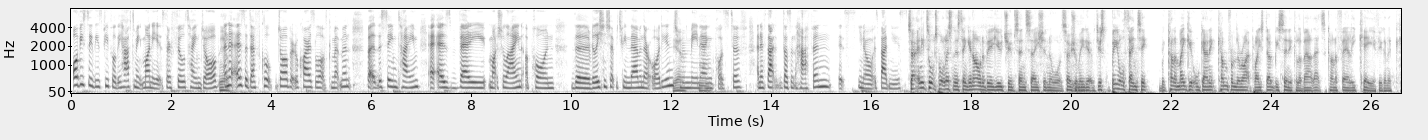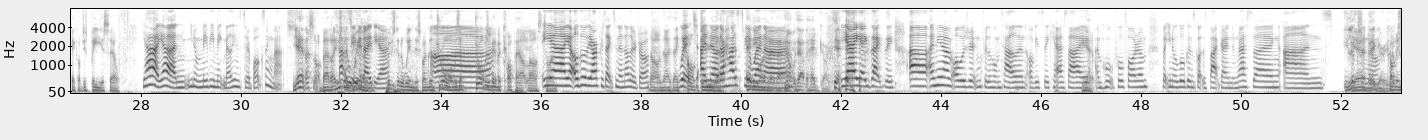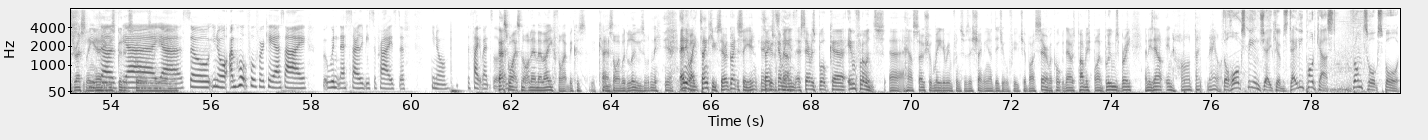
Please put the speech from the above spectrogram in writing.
obviously these people they have to make money. It's their full time job, Yeah. and it is a difficult job. It requires a lot of commitment, but at the same time, it is very much reliant upon the relationship between them and their audience Yeah. remaining mm. positive. And if that doesn't happen, it's you know it's bad news. So, any Talksport listeners thinking, I want to be a YouTube sensation or social mm. media, just be authentic, but kind of make it organic, come from the right place, don't be cynical about it. That's kind of fairly key if you're going to kick off. Just be yourself. Yeah, yeah, and you know maybe make millions through a boxing match. Yeah, that's not a bad idea. Who's That going would to be a win? good idea. Who's going to win this one? The draw was a draw was a bit of a cop out last time. Yeah, yeah. Although they are predicting another draw. Oh no, they Which can't. I know that. there has to be a winner. Not without the head guys. yeah, yeah, exactly. Uh, I mean, I'm always rooting for the home talent. Obviously, KSI. Yeah. I'm hopeful for him, but you know, Logan's got this background in wrestling, and He looks Yeah. bigger. He College looks, wrestling, he yeah, does. he was good yeah, at school. wasn't yeah. So you know, I'm hopeful for KSI, but wouldn't necessarily be surprised if you know the fight went to Logan. That's why it's not an MMA fight because KSI would lose, wouldn't he? Yeah, Anyway, thank you, Sarah. Great to see you. Yeah, Thanks for coming stuff. in. Uh, Sarah's book, uh, Influence uh, How Social Media Influencers Are Shaping Our Digital Future by Sarah McCorquodale is published by Bloomsbury and is out in hardback now. The Hawksbee and Jacobs Daily Podcast from Talksport.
